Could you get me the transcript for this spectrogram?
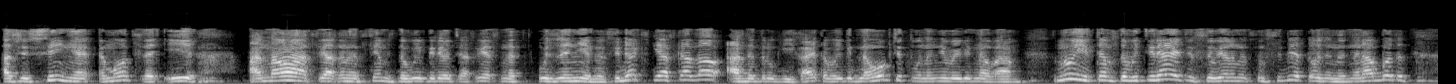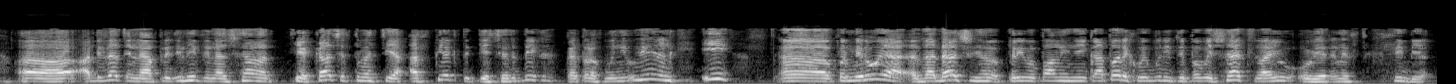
ощущение, эмоция, и она связана с тем, что вы берете ответственность уже не за себя, как я сказал, а за других. А это выгодно обществу, но не выгодно вам. Ну и с тем, что вы теряете с уверенностью в себе, тоже нужно работать. А, обязательно определите сначала те качества, те аспекты, те черты, в которых вы не уверены, и э, формируя задачи, при выполнении которых вы будете повышать свою уверенность в себе.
